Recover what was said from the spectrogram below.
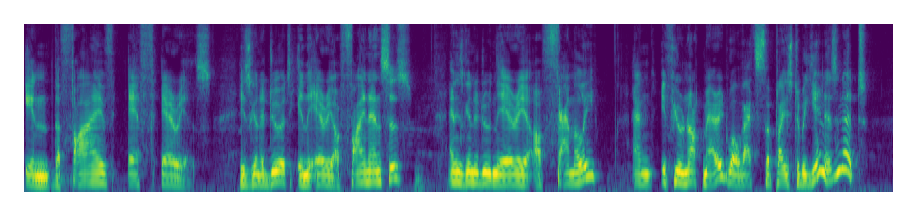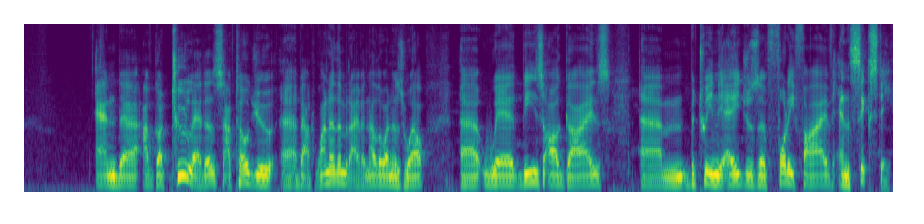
in the five F areas. He's going to do it in the area of finances, and he's going to do it in the area of family. And if you're not married, well, that's the place to begin, isn't it? And uh, I've got two letters. I've told you uh, about one of them, but I have another one as well, uh, where these are guys um, between the ages of 45 and 60.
